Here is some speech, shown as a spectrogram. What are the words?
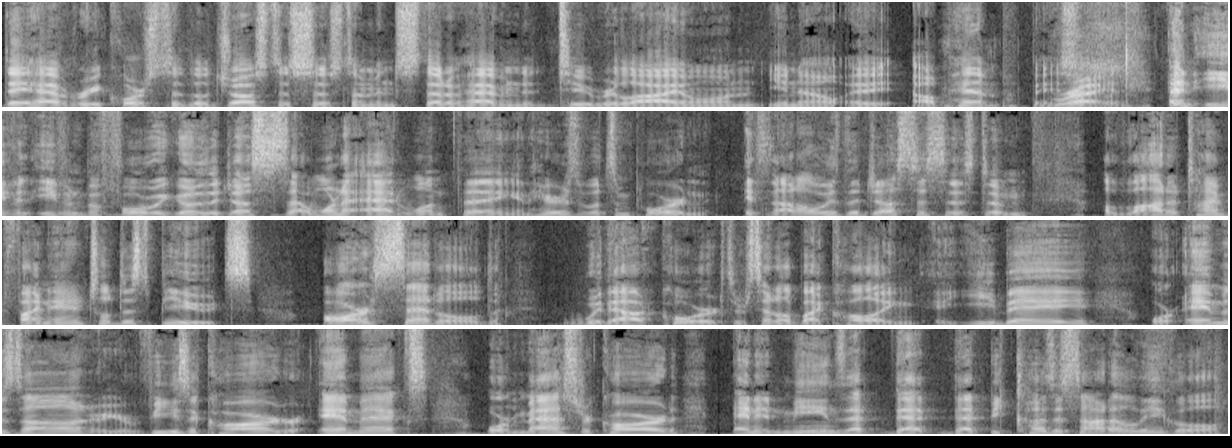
they have recourse to the justice system instead of having to, to rely on you know a, a pimp. Basically. Right. And even even before we go to the justice, I want to add one thing. And here's what's important: it's not always the justice system. A lot of time, financial disputes are settled without courts. They're settled by calling eBay or Amazon or your Visa card or Amex or Mastercard, and it means that that that because it's not illegal.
